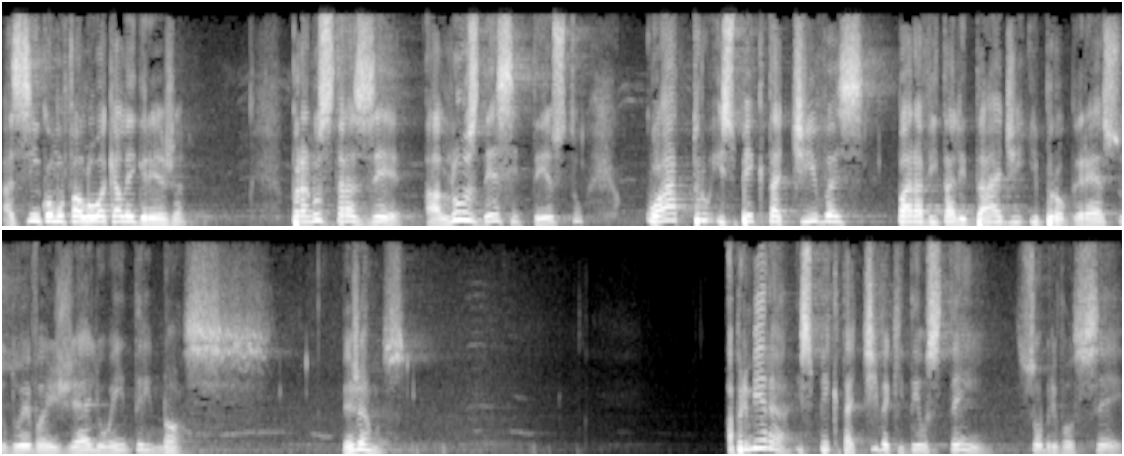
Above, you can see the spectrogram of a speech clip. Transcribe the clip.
assim como falou aquela igreja, para nos trazer, à luz desse texto, quatro expectativas para a vitalidade e progresso do Evangelho entre nós. Vejamos. A primeira expectativa que Deus tem sobre você,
